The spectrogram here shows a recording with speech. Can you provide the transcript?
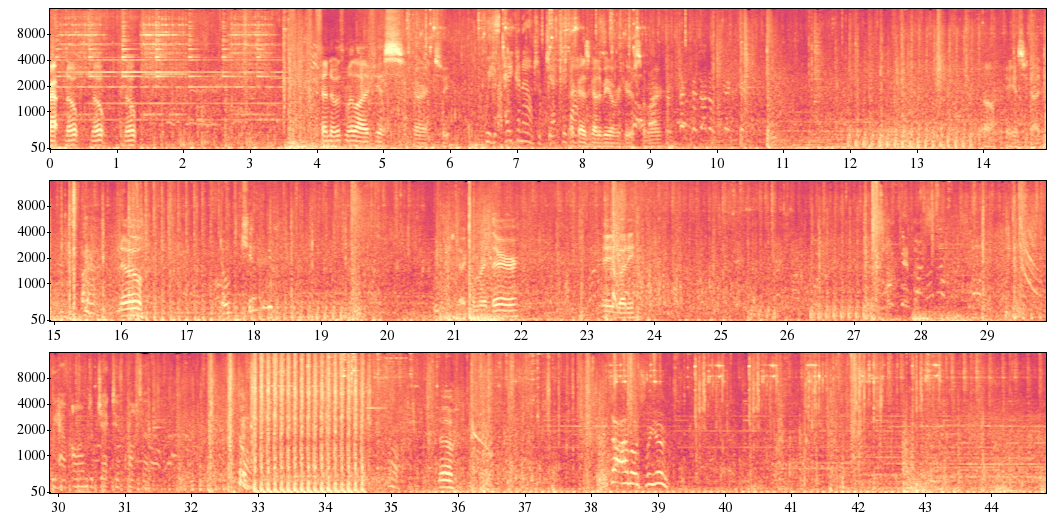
Crap, nope, nope, nope. Defend it with my life, yes. Alright, sweet. We have taken out objective That guy's gotta be over here somewhere. Oh, I guess he died. No! Don't kill me! Oops, guy come right there. Hey, buddy. We have armed objective butter. No! That ammo's for you!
